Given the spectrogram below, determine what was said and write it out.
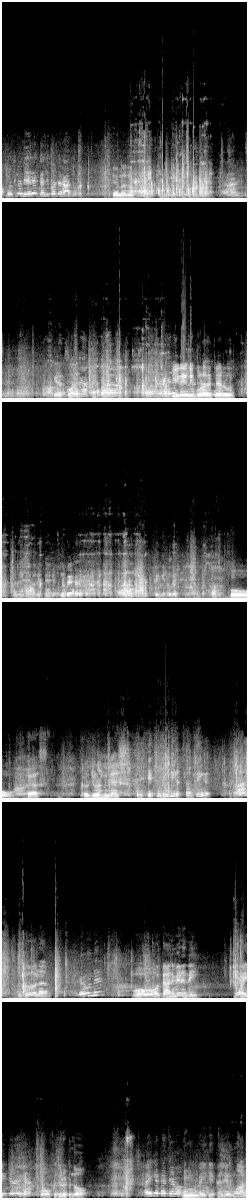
అప్పట్లో నేనే గండికోట రాదు ఈడేంటి గోడ కట్టినారు? నువ్వే కరెక్ట్. ఓ ఎస్ ఇక్కడ చూడండి గైస్ సంథింగ్ ఓ దాని మీదంది. పైకి? ఓ ఒక చూడు ఎట్టుందో. పైకి ఎక్కలేము ఆడ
